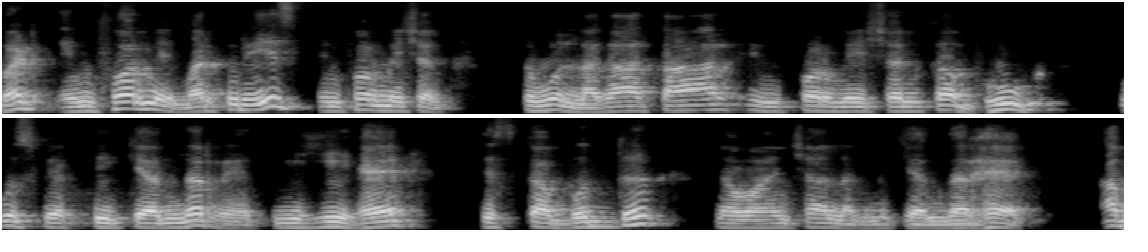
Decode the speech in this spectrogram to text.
बट इंफॉर्मे मर्कुरी इज़ इंफॉर्मेशन तो वो लगातार इंफॉर्मेशन का भूख उस व्यक्ति के अंदर रहती ही है, जिसका बुद्ध नवांशा लग्न के अंदर है। अब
